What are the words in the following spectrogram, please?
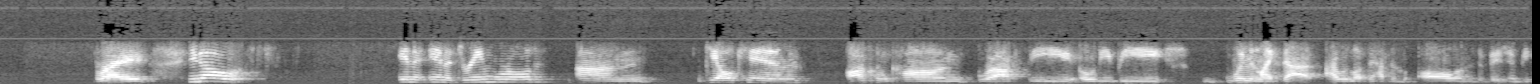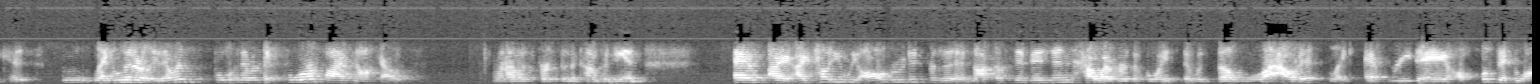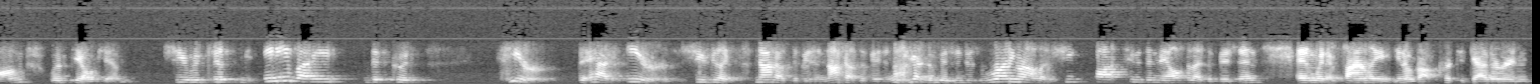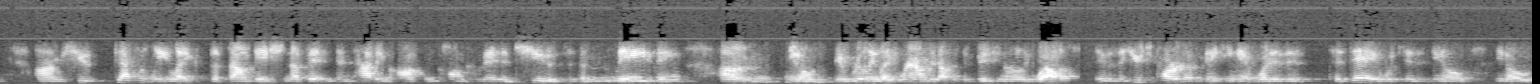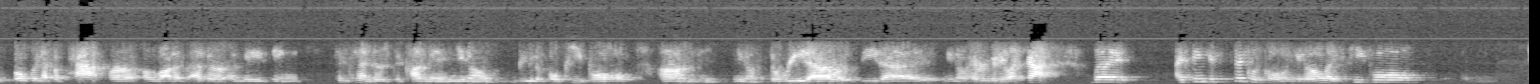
Right. You know, in a, in a dream world, um, Gail Kim, Awesome Kong, Roxy, ODB, women like that, I would love to have them all in the division because, like, literally, there was four, there was like four or five knockouts when I was first in the company, and and I, I tell you, we all rooted for the knockout division. However, the voice that was the loudest, like every day, all day long, was Gail Kim. She would just anybody that could hear that had ears, she'd be like, knockout division, knockout division, knockout division, just running around like she fought tooth and nail for that division. And when it finally, you know, got put together and um, she was definitely like the foundation of it, and then having Awesome Kong come in, and she was just amazing. Um, you know, it really like rounded out the division really well. It was a huge part of making it what it is today, which is you know, you know, opened up a path for a lot of other amazing contenders to come in. You know, beautiful people. Um, you know, Sarita, Rosita. You know, everybody like that. But I think it's cyclical. You know, like people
